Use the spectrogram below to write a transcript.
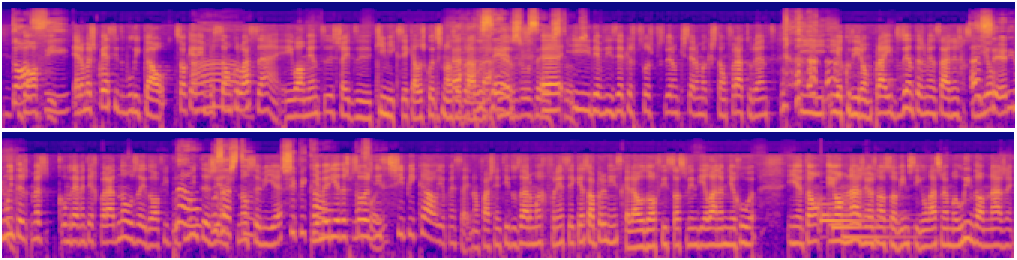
Doffy? Era uma espécie de bulical, só que era em Ah. versão croissant, igualmente cheio de químicos e aquelas coisas que nós adorávamos. os os Zés Eh, e devo dizer que as pessoas perceberam que isto era uma questão fraturante e, e acudiram. Para aí 200 mensagens recebi A eu. sério? Muitas, mas como devem ter reparado, não usei Doffy porque Não, muita gente não sabia. chipicau, E a maioria das pessoas disse chipicau. E eu pensei, não faz sentido usar uma referência que é só para mim. Se calhar o Office só se vendia lá na minha rua. E então, em homenagem aos nossos ouvintes, sigam lá, se não é uma linda homenagem,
